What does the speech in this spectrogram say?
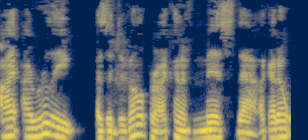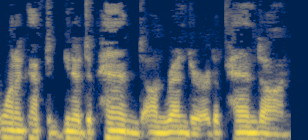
I, I really, as a developer, I kind of miss that. Like I don't want to have to, you know, depend on render or depend on,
